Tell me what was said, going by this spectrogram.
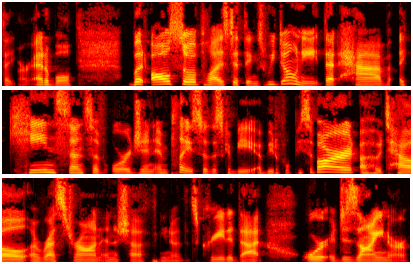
that are edible, but also applies to things we don't eat that have a keen sense of origin in place. So this could be a beautiful piece of art, a hotel, a restaurant, and a chef, you know, that's created that, or a designer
